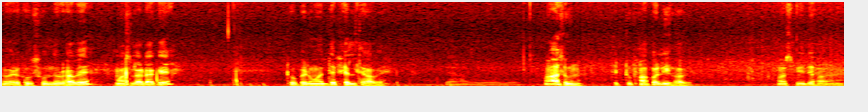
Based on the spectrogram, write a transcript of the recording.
এবারে খুব সুন্দরভাবে মশলাটাকে টোপের মধ্যে ফেলতে হবে। আসুন না একটু ফাঁকলেই হবে। অসুবিধা হবে না।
